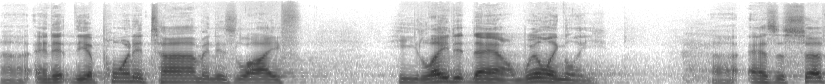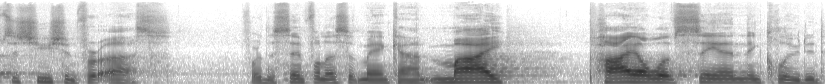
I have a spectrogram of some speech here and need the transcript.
Uh, and at the appointed time in his life, he laid it down willingly uh, as a substitution for us, for the sinfulness of mankind, my pile of sin included.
